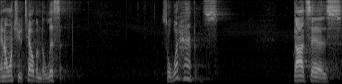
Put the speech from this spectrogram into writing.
and I want you to tell them to listen. So, what happens? God says,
